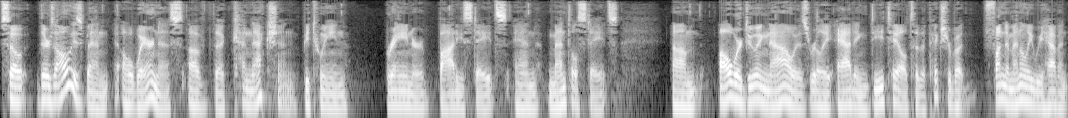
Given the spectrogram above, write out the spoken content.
So there's always been awareness of the connection between brain or body states and mental states. Um, all we're doing now is really adding detail to the picture, but fundamentally we haven't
